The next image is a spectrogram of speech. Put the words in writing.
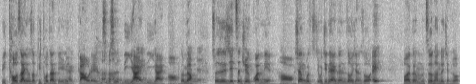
比投资人有时候比投资人点击率还高嘞，是不是？厉害对厉害哦，有没有所以这些正确的观念，好、像我我今天也跟肉讲说，哎、我要跟我们制作团队讲说，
